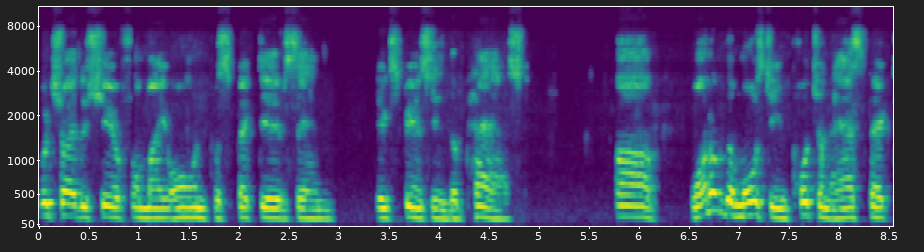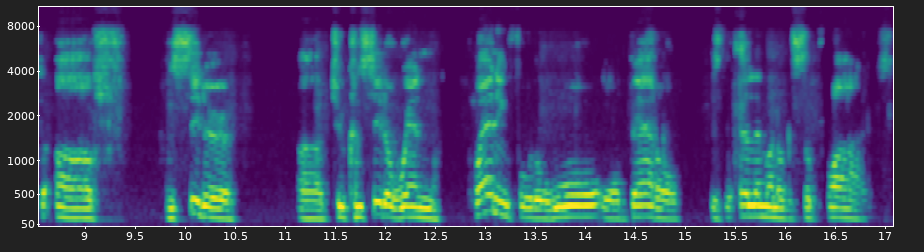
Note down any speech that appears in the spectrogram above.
we'll try to share from my own perspectives and experiences in the past. Uh, one of the most important aspects of consider uh, to consider when planning for the war or battle is the element of surprise.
